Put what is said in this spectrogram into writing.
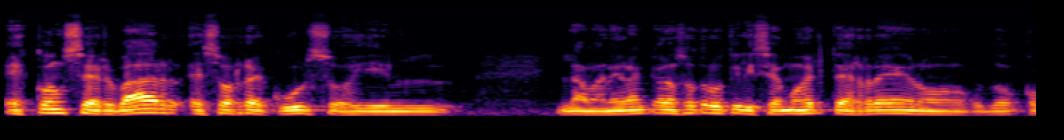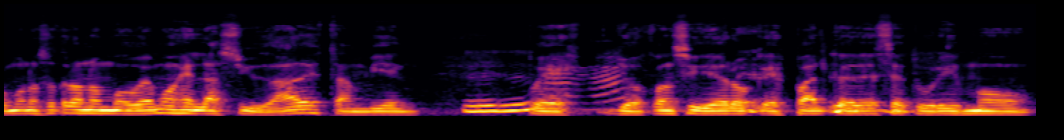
es conservar esos recursos y el, la manera en que nosotros utilicemos el terreno, cómo nosotros nos movemos en las ciudades también, pues yo considero que es parte de ese turismo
